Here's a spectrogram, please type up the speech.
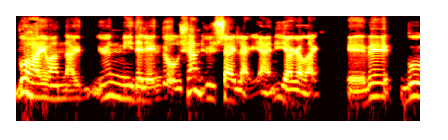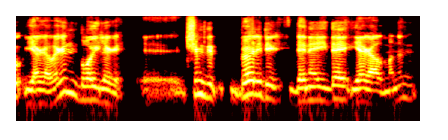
bu hayvanların midelerinde oluşan ülserler yani yaralar e, ve bu yaraların boyları. E, şimdi böyle bir deneyde yer almanın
